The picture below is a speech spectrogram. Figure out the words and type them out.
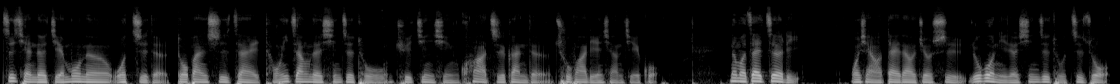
之前的节目呢，我指的多半是在同一张的心智图去进行跨枝干的触发联想结果。那么在这里，我想要带到就是，如果你的心智图制作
